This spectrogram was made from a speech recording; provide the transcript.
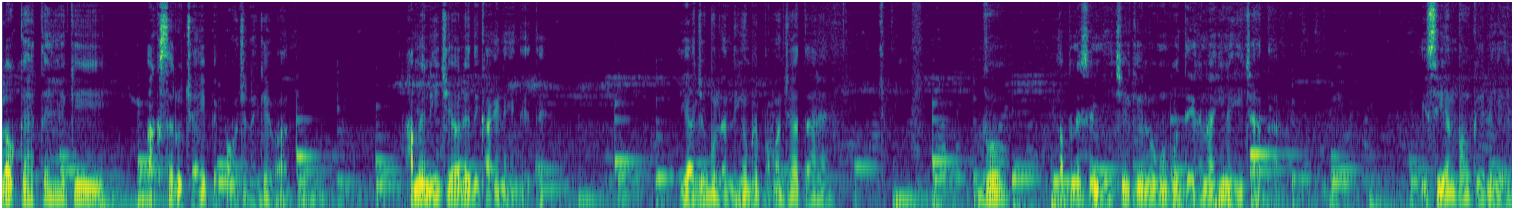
लोग कहते हैं कि अक्सर ऊंचाई पे पहुँचने के बाद हमें नीचे वाले दिखाई नहीं देते। या जो बुलंदियों पे पहुँच जाता है, वो अपने से नीचे के लोगों को देखना ही नहीं चाहता। इसी अनुभव के लिए,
